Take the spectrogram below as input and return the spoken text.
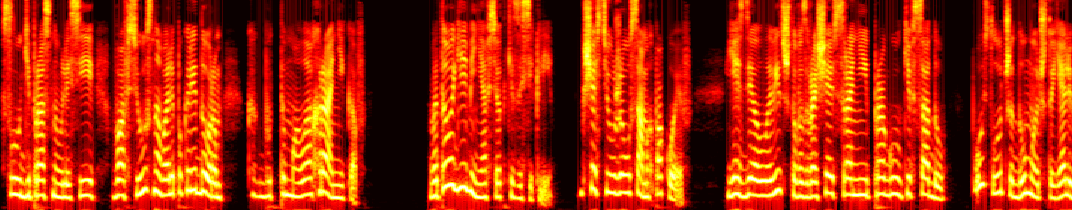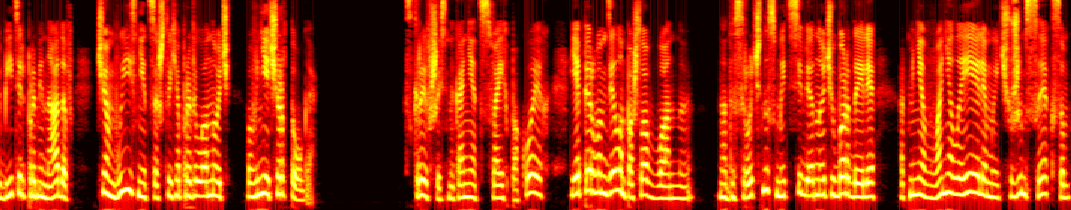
Слуги проснулись и вовсю сновали по коридорам, как будто мало охранников. В итоге меня все-таки засекли. К счастью, уже у самых покоев. Я сделала вид, что возвращаюсь с ранней прогулки в саду. Пусть лучше думают, что я любитель променадов, чем выяснится, что я провела ночь вне чертога. Скрывшись, наконец, в своих покоях, я первым делом пошла в ванную. Надо срочно смыть себя ночью борделе. От меня воняло элем и чужим сексом.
